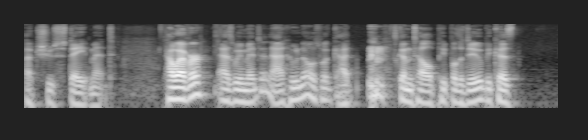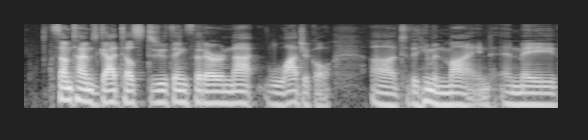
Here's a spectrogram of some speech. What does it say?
a true statement. However, as we mentioned, that who knows what God is going to tell people to do because sometimes God tells us to do things that are not logical uh, to the human mind and may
